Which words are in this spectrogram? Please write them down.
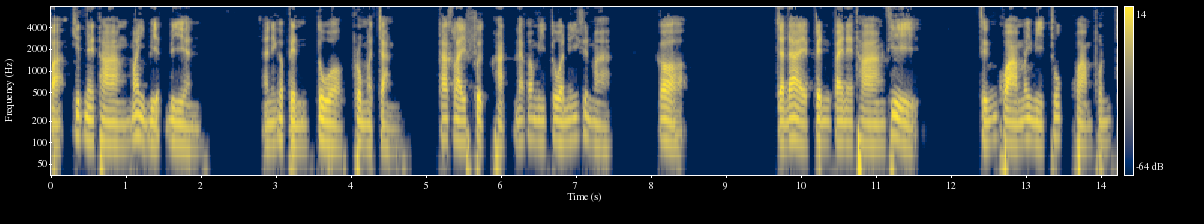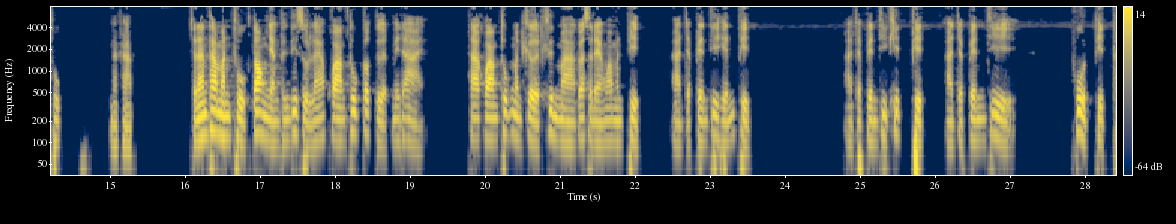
ปะ คิดในทางไม่เบียดเบียน อันนี้ก็เป็นตัวพรหมจรรย์ ถ้าใครฝึกหัดแล้วก็มีตัวนี้ขึ้นมา ก็จะได้เป็นไปในทางที่ถึงความไม่มีทุกข์ความพ้นทุกข์นะครับ ฉะนั้นถ้ามันถูกต้องอย่างถึงที่สุดแล้วความทุกข์ก็เกิดไม่ได้ ถ้าความทุกข์มันเกิดขึ้นมาก็แสดงว่ามันผิด อาจจะเป็นที่เห็นผิด อาจจะเป็นที่คิดผิด อาจจะเป็นที่พูดผิดท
